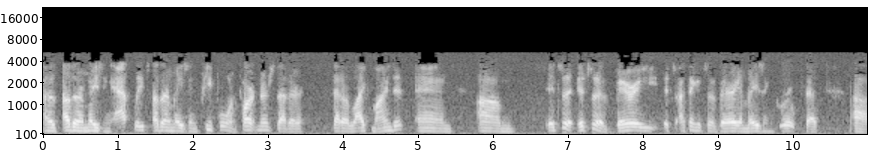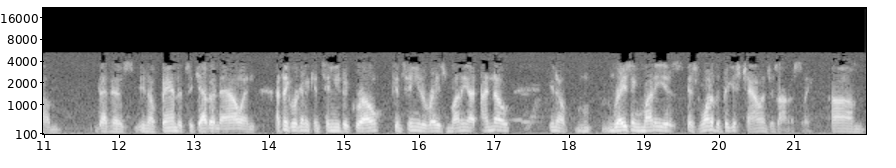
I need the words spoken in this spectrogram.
other amazing athletes, other amazing people and partners that are that are like minded, and um, it's a it's a very it's I think it's a very amazing group that um, that has you know banded together now, and I think we're going to continue to grow, continue to raise money. I, I know, you know, m- raising money is is one of the biggest challenges, honestly, um,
